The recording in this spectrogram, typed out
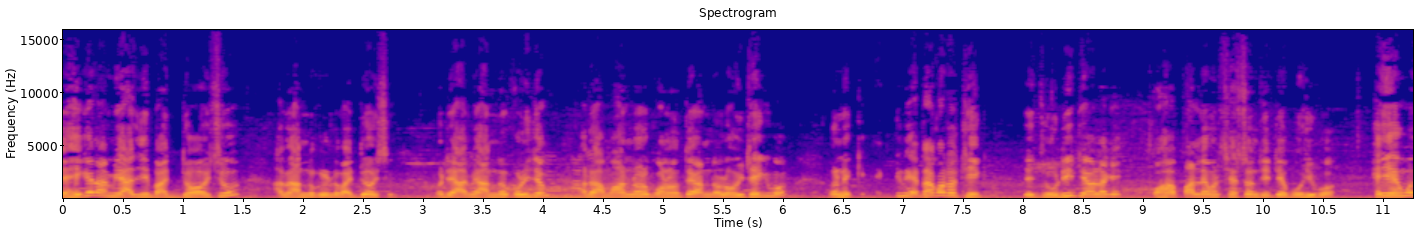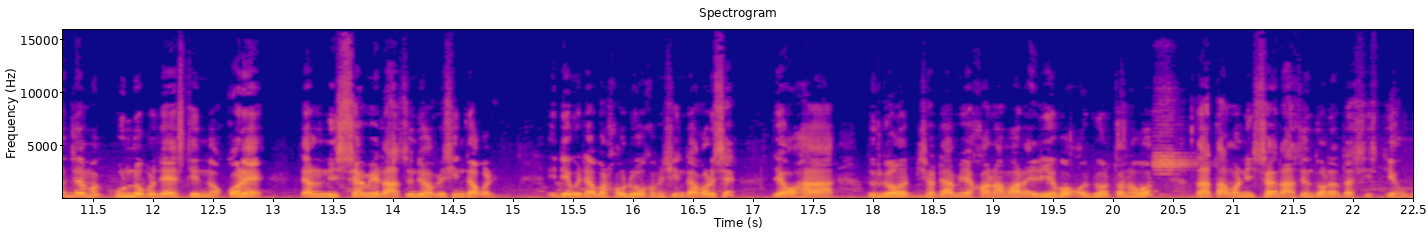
সেইকাৰণে আমি আজি বাধ্য হৈছোঁ আমি আন্দোলন কৰিবলৈ বাধ্য হৈছোঁ। গতিকে আমি আন্দোলন কৰি যাম আৰু আমাৰ গণতে আন্দোলন হৈ থাকিব। কিন্তু এটা কথা ঠিক যে যদি তেওঁলোকে অহা পাৰ্লিয়ামেণ্ট ছেশ্যন যেতিয়া বহিব সেই সময়ত যদি আমাক পূৰ্ণ পৰ্যায়ে এছ টি নকৰে তেওঁলোকে নিশ্চয় আমি ৰাজনৈতিকভাৱে চিন্তা কৰিম। এতিয়া এতিয়া আমাৰ সৰু অসমে চিন্তা কৰিছে যে অহা দুৰ্গা পূজাৰ পিছতে আমি এখন আমাৰ হেৰি হ'ব অভিৱৰ্তন হ'ব তাত আমাৰ নিশ্চয় ৰাজনৈতিক দল এটা সৃষ্টি হ'ব।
